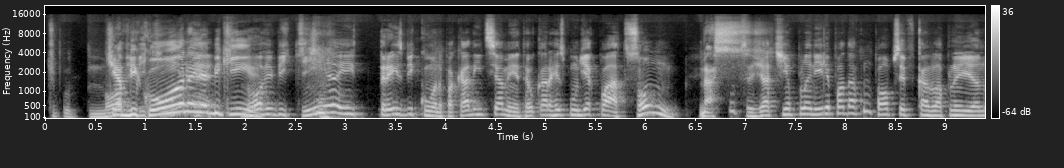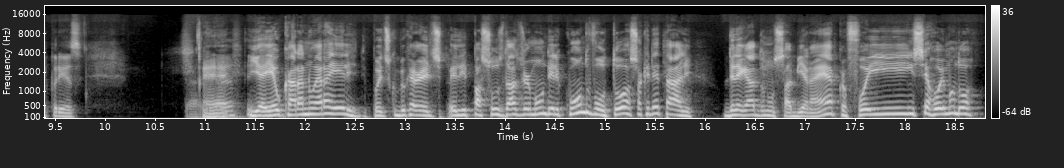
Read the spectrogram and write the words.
tipo, nove tinha bicona biquinha, e a é, biquinha. Nove biquinha e três bicona pra cada indiciamento. Aí o cara respondia quatro, só um. Putz, Nossa. você já tinha planilha pra dar com pau pra você ficar lá planilhando preso. É, era- e aí o cara não era ele. Depois descobriu que era ele. Ele passou os dados do irmão dele. Quando voltou, só que detalhe, o delegado não sabia na época, foi e encerrou e mandou.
